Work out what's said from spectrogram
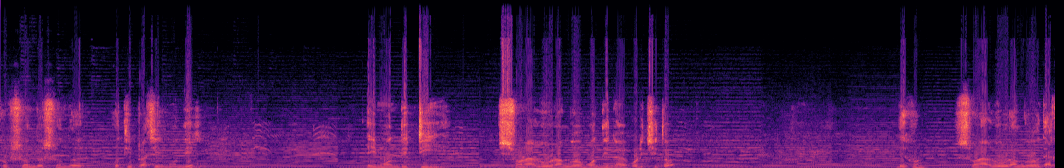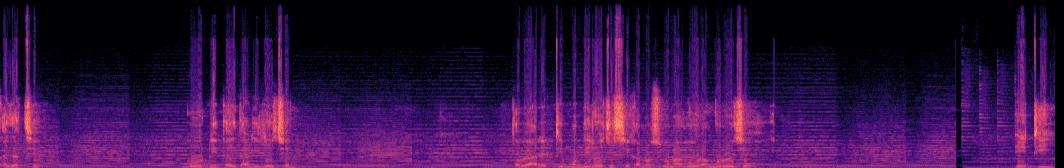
খুব সুন্দর সুন্দর, অতি প্রাচীন মন্দির। এই মন্দিরটি সোনার গৌরাঙ্গ মন্দির নামে পরিচিত। দেখুন সোনার গৌরাঙ্গ দেখা যাচ্ছে। গৌর নিতাই দাঁড়িয়ে রয়েছেন। তবে আরেকটি মন্দির রয়েছে, সেখানেও সোনার গৌরাঙ্গ রয়েছে। এটি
